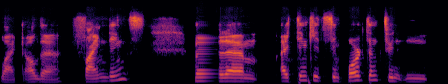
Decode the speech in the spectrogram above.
like all the findings, but um, I think it's important to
